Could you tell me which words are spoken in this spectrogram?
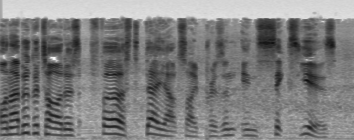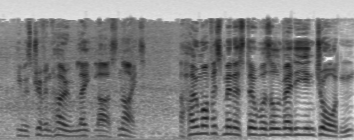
On Abu Qatada's first day outside prison in six years, he was driven home late last night. A Home Office minister was already in Jordan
